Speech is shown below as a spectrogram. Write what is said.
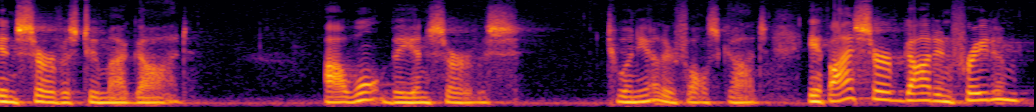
in service to my God, I won't be in service to any other false gods. If I serve God in freedom,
